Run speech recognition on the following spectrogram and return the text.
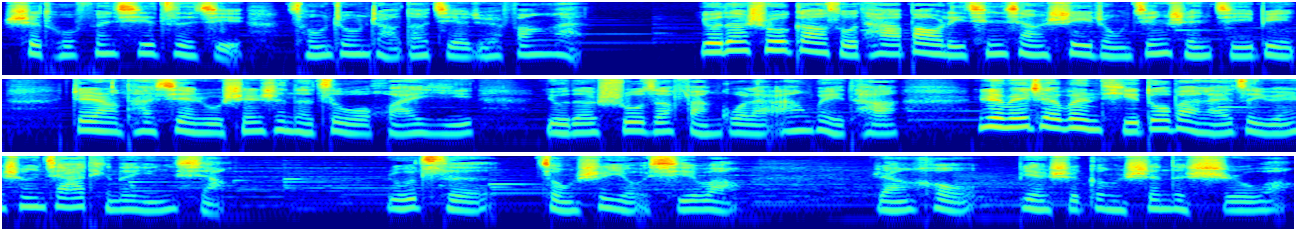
试图分析自己，从中找到解决方案。有的书告诉他，暴力倾向是一种精神疾病，这让他陷入深深的自我怀疑；有的书则反过来安慰他，认为这问题多半来自原生家庭的影响。如此总是有希望，然后便是更深的失望。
